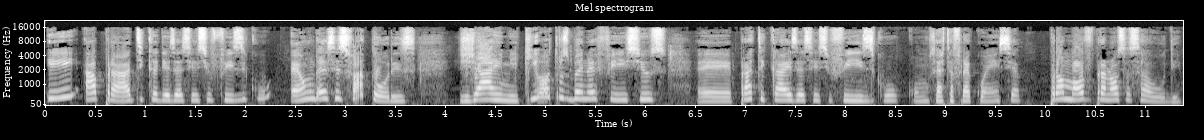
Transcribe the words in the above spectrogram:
e a prática de exercício físico é um desses fatores. Jaime, que outros benefícios é, praticar exercício físico com certa frequência promove para nossa saúde?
